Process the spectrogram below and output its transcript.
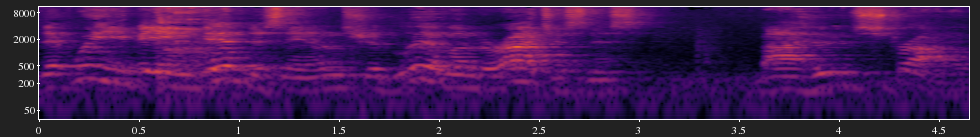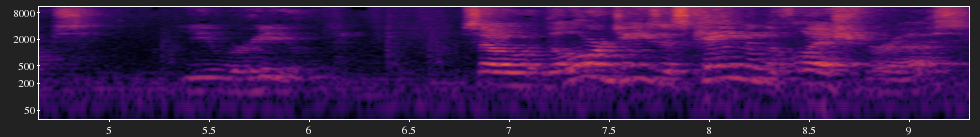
that we, being dead to sins, should live unto righteousness, by whose stripes you were healed. So the Lord Jesus came in the flesh for us.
